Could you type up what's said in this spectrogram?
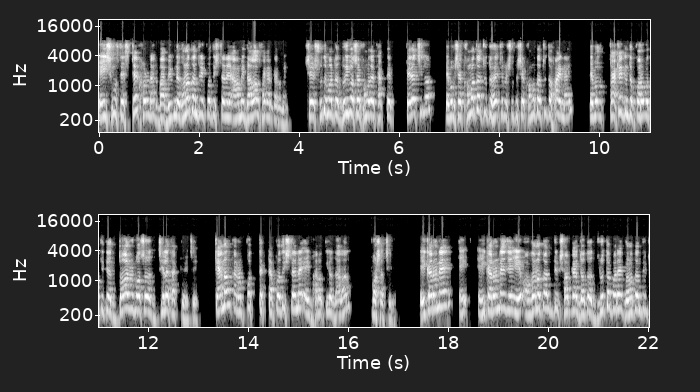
এই সমস্ত স্টেক হোল্ডার বা বিভিন্ন গণতান্ত্রিক প্রতিষ্ঠানে আওয়ামী দালাল থাকার কারণে সে শুধুমাত্র দুই বছর ক্ষমতায় থাকতে পেরেছিল এবং সে ক্ষমতাচ্যুত হয়েছিল। শুধু সে ক্ষমতাচ্যুত হয় নাই এবং তাকে কিন্তু পরবর্তীতে দশ বছর জেলে থাকতে হয়েছে। কেন? কারণ প্রত্যেকটা প্রতিষ্ঠানে এই ভারতীয় দালাল বসা ছিল। এই কারণে এই কারণে যে এই অগণতান্ত্রিক সরকার যত দ্রুত পারে গণতান্ত্রিক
